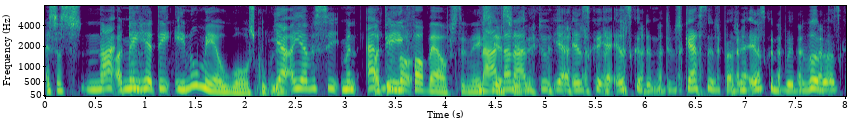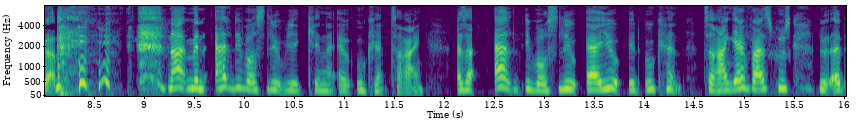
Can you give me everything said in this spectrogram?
Altså, nej, og men, det her, det er endnu mere uoverskueligt. Ja, og jeg vil sige, men alt og det er ikke for at være obstinat, nej, nej, nej, nej, du, jeg elsker, jeg elsker den. Du skal stille spørgsmål. Jeg elsker det, det ved du også godt. nej, men alt i vores liv, vi ikke kender, er ukendt terræn. Altså, alt i vores liv er jo et ukendt terræn. Jeg kan faktisk huske, at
